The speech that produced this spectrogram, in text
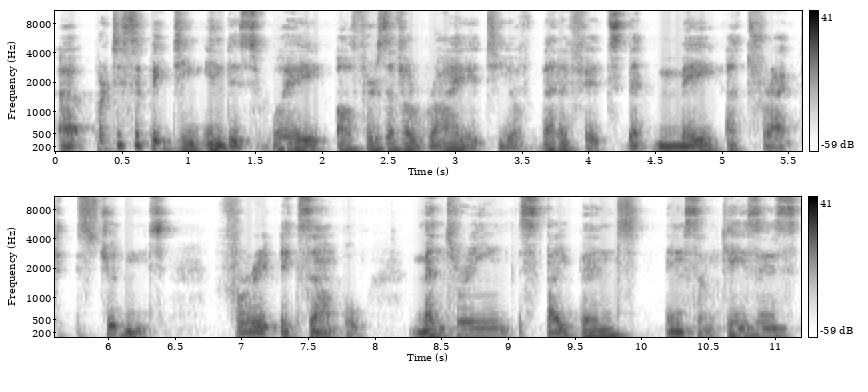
Uh, participating in this way offers a variety of benefits that may attract students. For example, mentoring, stipends in some cases,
